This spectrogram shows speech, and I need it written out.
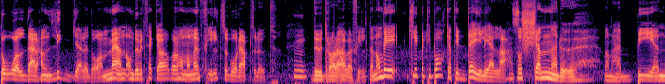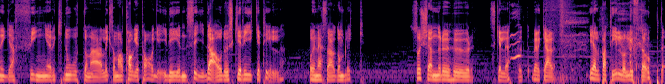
dold där han ligger då. Men om du vill täcka över honom med en filt så går det absolut. Mm. Du drar över filten. Om vi klipper tillbaka till dig Liella så känner du de här beniga fingerknotorna liksom har tagit tag i din sida och du skriker till. Och i nästa ögonblick så känner du hur skelettet verkar hjälpa till att lyfta upp dig.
